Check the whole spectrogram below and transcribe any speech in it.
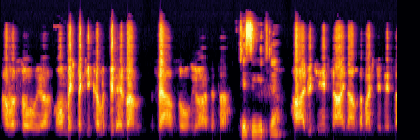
havası oluyor. 15 dakikalık bir ezan seansı oluyor adeta. Kesinlikle. Halbuki hepsi aynı anda başlayıp hepsi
